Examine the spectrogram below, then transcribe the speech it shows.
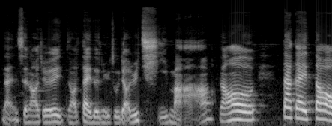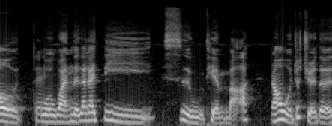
男生，然后就会然后带着女主角去骑马，然后大概到我玩的大概第四五天吧。然后我就觉得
